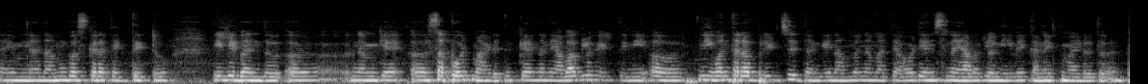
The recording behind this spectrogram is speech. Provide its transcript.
ಟೈಮ್ನ ನಮಗೋಸ್ಕರ ತೆಗೆದಿಟ್ಟು ಇಲ್ಲಿ ಬಂದು ನಮಗೆ ಸಪೋರ್ಟ್ ಮಾಡಿದ್ದಕ್ಕೆ ನಾನು ಯಾವಾಗ್ಲೂ ಹೇಳ್ತೀನಿ ಆ, ನೀವೊಂಥರ ಬ್ರಿಡ್ಜ್ ಇದ್ದಂಗೆ ನಮ್ಮನ್ನ ಮತ್ತೆ ಆಡಿಯನ್ಸ್ನ ಯಾವಾಗ್ಲೂ ನೀವೇ ಕನೆಕ್ಟ್ ಮಾಡೋದು ಅಂತ.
